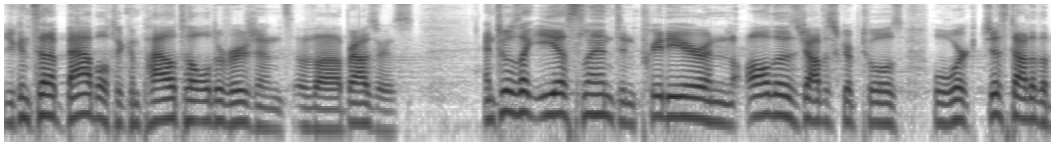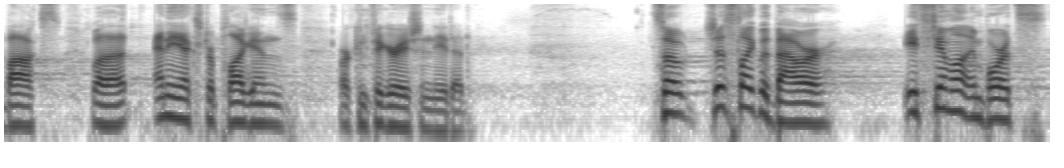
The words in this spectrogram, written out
You can set up Babel to compile to older versions of uh, browsers. And tools like ESLint and Prettier and all those JavaScript tools will work just out of the box without any extra plugins or configuration needed. So just like with Bower, HTML imports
